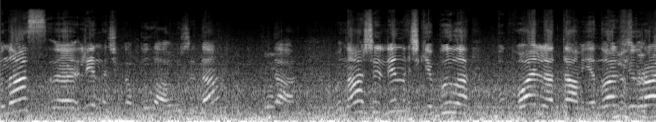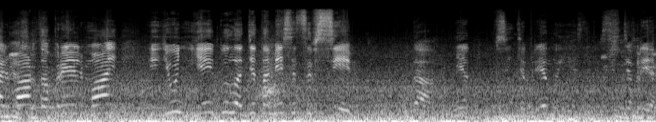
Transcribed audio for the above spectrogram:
у нас э, Леночка была уже, да? Да. У нашей Леночки было буквально там январь, Несколько февраль, март, месяцев. апрель, май, июнь. Ей было где-то месяцев семь. Да, нет, в сентябре мы ездили, в сентябре.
